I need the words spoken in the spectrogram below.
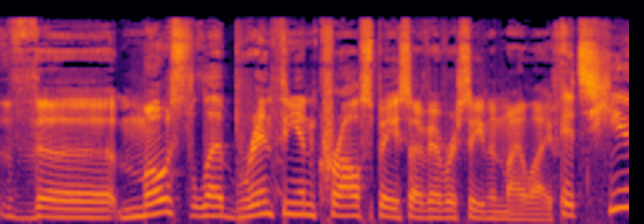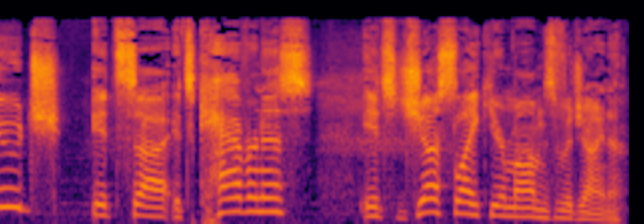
the most labyrinthian crawl space I've ever seen in my life. It's huge. It's uh it's cavernous. It's just like your mom's vagina.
